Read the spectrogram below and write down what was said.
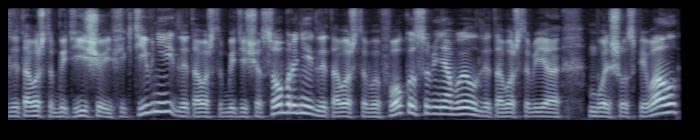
Для того, чтобы быть еще эффективней, для того, чтобы быть еще собранней, для того, чтобы фокус у меня был, для того, чтобы я больше успевал,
